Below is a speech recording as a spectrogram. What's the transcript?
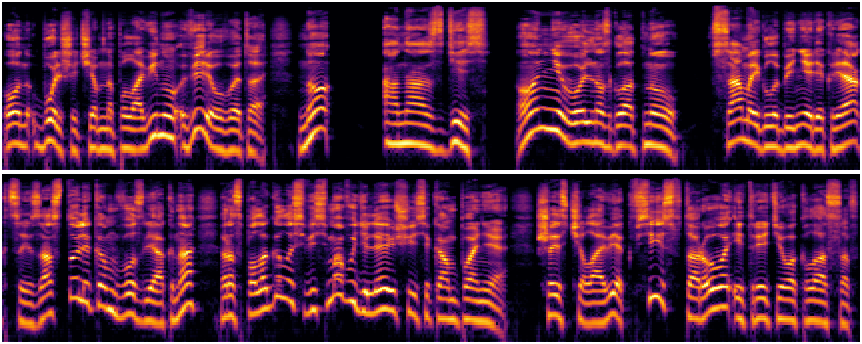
Он больше, чем наполовину верил в это. Но она здесь. Он невольно сглотнул. В самой глубине рекреакции за столиком возле окна располагалась весьма выделяющаяся компания. Шесть человек, все из второго и третьего классов.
